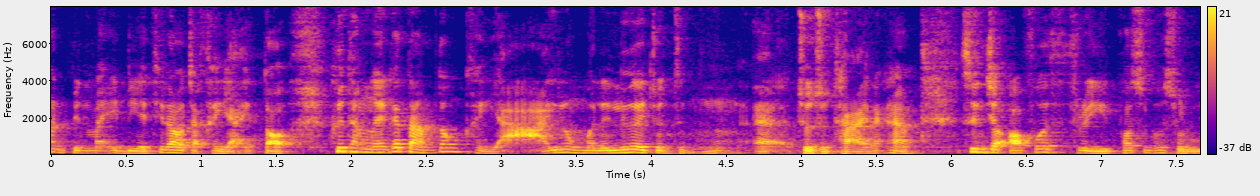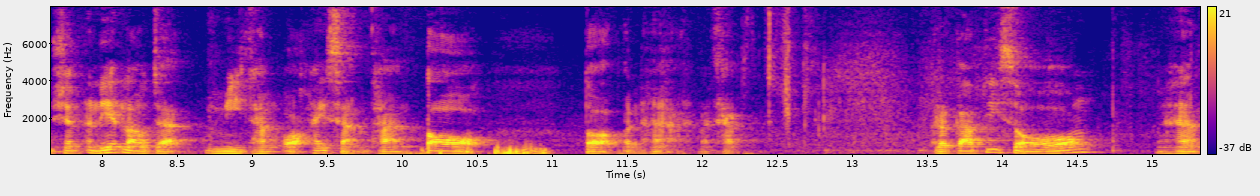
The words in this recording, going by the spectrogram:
มันเป็นมาไอเดียที่เราจะขยายต่อ คือทำไงก็ตามต้องขยายลงมาเรื่อยๆ จนถึงจุดสุดท้ายนะครับ ซึ่งจะ offer three possible solution อันนี้เราจะมีทางออกให้ 3 ทางต่อต่อปัญหานะครับประกาศที่2นะครับ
